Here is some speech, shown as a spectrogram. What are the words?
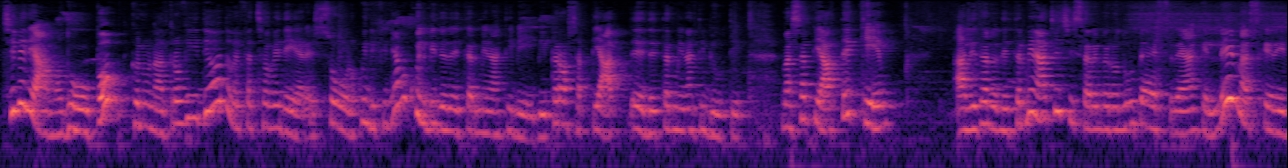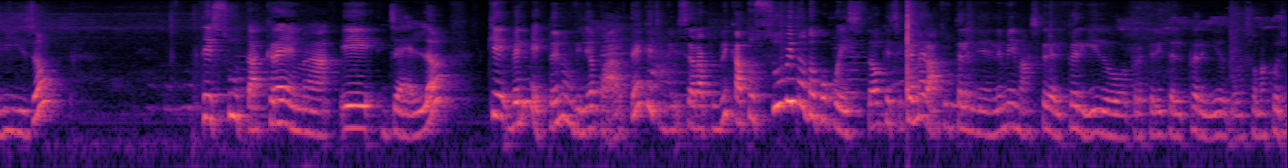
ci vediamo dopo con un altro video dove faccio vedere solo, quindi finiamo quel video determinati baby, però sappiate, eh, determinati beauty, ma sappiate che all'interno dei determinati ci sarebbero dovute essere anche le maschere viso, tessuta crema e gel, che ve li metto in un video a parte che sarà pubblicato subito dopo questo che si chiamerà tutte le mie, le mie maschere del periodo preferite del periodo insomma così.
